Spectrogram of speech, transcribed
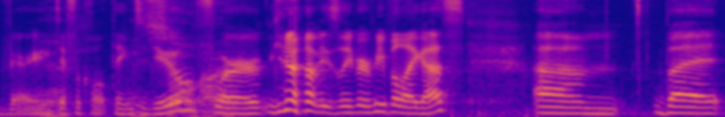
Very Yeah, difficult thing to do so for, you know, obviously for people like us. Um, but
